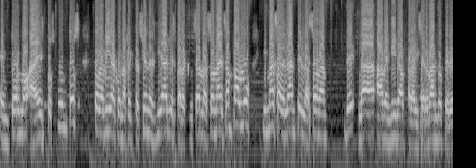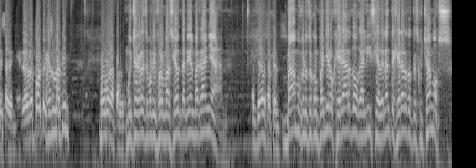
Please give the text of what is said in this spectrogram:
en torno a estos puntos, todavía con afectaciones viales para cruzar la zona de San Pablo y más adelante la zona de la avenida Fray Servando Teresa de Mier. El reporte Jesús Martín. Muy buena tarde. Muchas gracias por la información, Daniel Magaña. Vamos con nuestro compañero Gerardo Galicia. Adelante, Gerardo, te escuchamos.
